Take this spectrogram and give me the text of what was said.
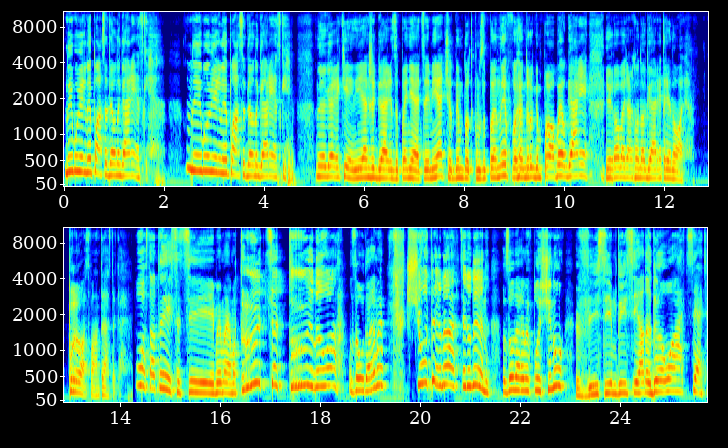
Неймовірні паси для Леона Гарецьки. Неймовірні паси для Леона Гарецьки. Ну і Гаррі Кейн, як же Гаррі зупиняє цей м'яч, одним дотком зупинив, другим пробив Гаррі і робить рахунок Гаррі 3-0. Просто фантастика. По статистиці ми маємо 33 дела за ударами, 14-1 за ударами в площину, 80-20.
